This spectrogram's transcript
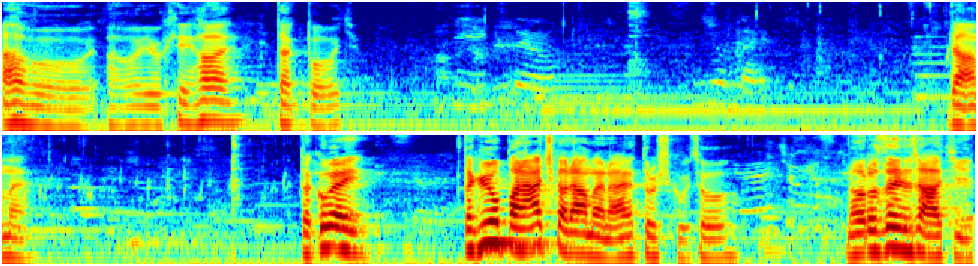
Ahoj, ahoj, Juchy, hele, tak pojď. Dáme. Takovej, takovýho panáčka dáme, ne? Trošku, co? No, rozehřátí.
